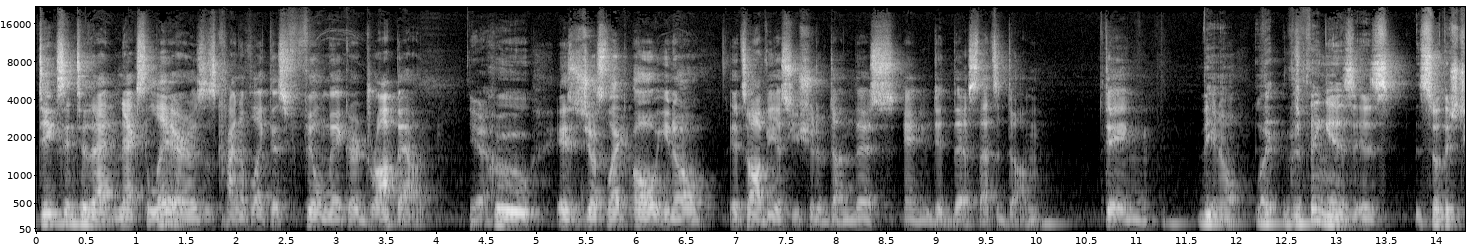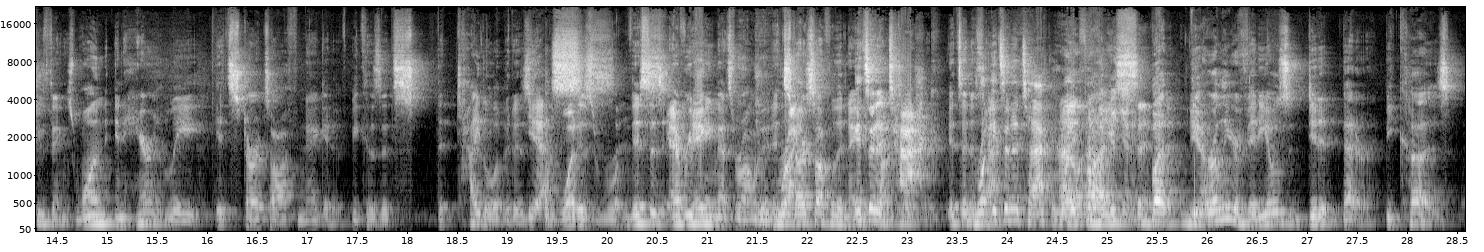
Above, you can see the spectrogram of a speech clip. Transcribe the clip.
digs into that next layer. This is kind of like this filmmaker dropout Yeah. who is just like, oh, you know, it's obvious you should have done this and you did this. That's a dumb. Ding. The, you know, the- like the, thing is, is so there's two things. One, inherently, it starts off negative because it's the title of it is Yes. what is r- this is everything that's wrong with it. It Right. starts off with a negative. it's an attack. It's an attack. It's an attack How right from the beginning. But the Yeah. earlier videos did it better because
